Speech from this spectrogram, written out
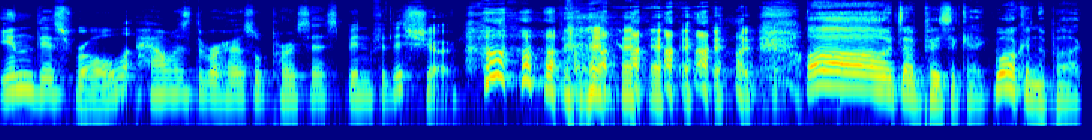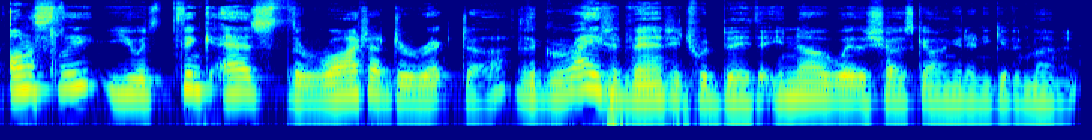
In this role, how has the rehearsal process been for this show? Oh, it's a piece of cake. Walk in the park. Honestly, you would think as the writer director, the great advantage would be that you know where the show's going at any given moment.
